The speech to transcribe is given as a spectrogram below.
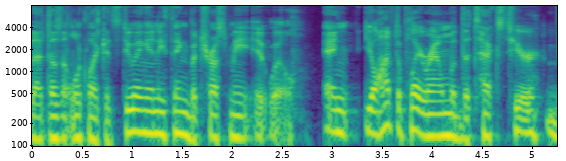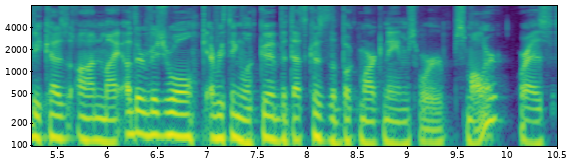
That doesn't look like it's doing anything, but trust me, it will. And you'll have to play around with the text here because on my other visual, everything looked good, but that's because the bookmark names were smaller. Whereas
